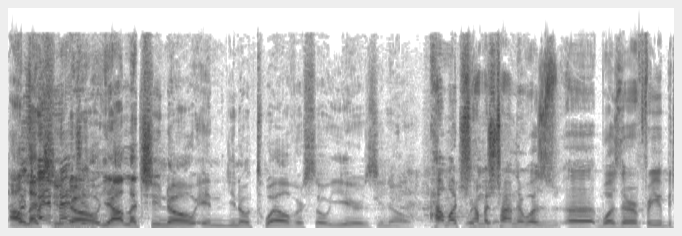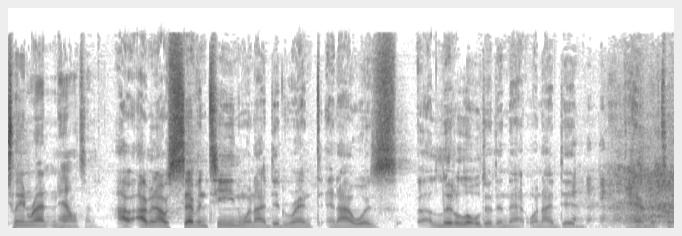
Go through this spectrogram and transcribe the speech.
I'll let. I you know. Yeah, I'll let you know in you know 12 or so years. You know. How much how much it. time there was uh, was there for you between Rent and Hamilton? I, I mean, I was 17 when I did Rent, and I was a little older than that when I did Hamilton.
